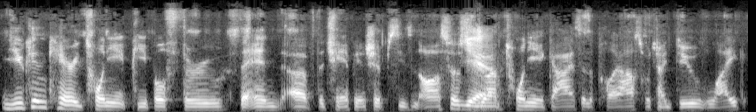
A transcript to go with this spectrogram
you can carry 28 people through the end of the championship season also. So you have 28 guys in the playoffs, which I do like.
